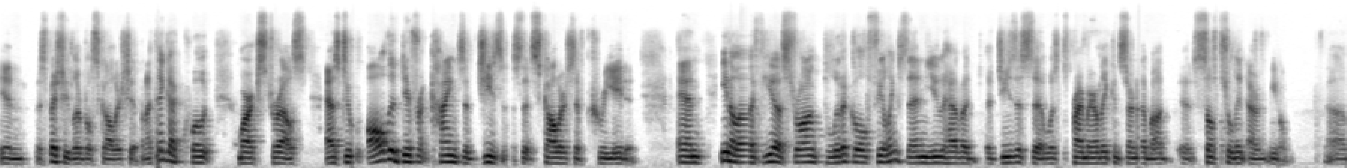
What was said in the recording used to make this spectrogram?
in especially liberal scholarship. And I think I quote Mark Strauss as to all the different kinds of Jesus that scholars have created. And you know, if you have strong political feelings, then you have a, a Jesus that was primarily concerned about uh, social, uh, you know, uh,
